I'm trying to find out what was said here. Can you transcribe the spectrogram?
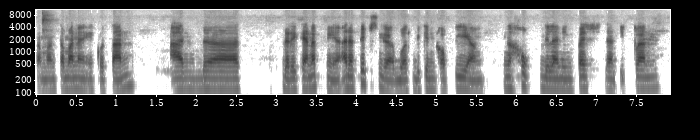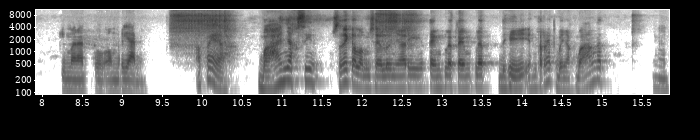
teman-teman yang ikutan. Ada dari Kenneth nih ya, ada tips nggak buat bikin copy yang ngehook di landing page dan iklan gimana tuh Om Rian? Apa ya? Banyak sih. Misalnya kalau misalnya lo nyari template-template di internet banyak banget. Hmm.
